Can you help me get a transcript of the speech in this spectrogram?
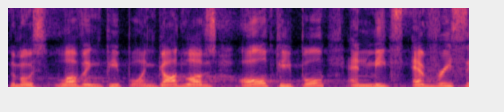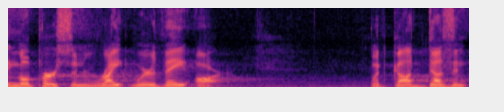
the most loving people. And God loves all people and meets every single person right where they are. But God doesn't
